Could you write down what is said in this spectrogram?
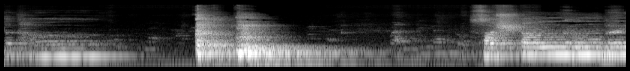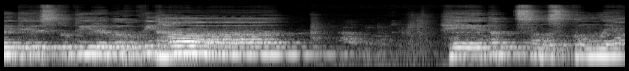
तथा। साष्टाङ्गं प्रणितिर्स्तुतिर्बहुविधा हे तत्समस्तं मया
